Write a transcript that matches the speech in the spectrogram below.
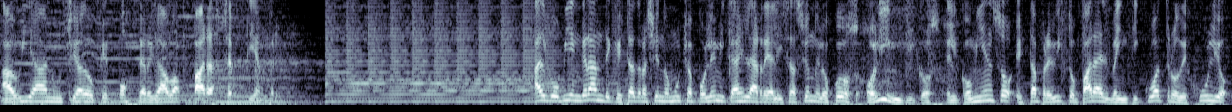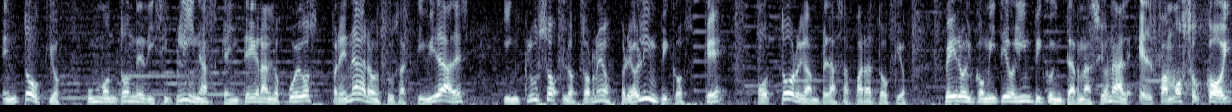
había anunciado que postergaba para septiembre. Algo bien grande que está trayendo mucha polémica es la realización de los Juegos Olímpicos. El comienzo está previsto para el 24 de julio en Tokio. Un montón de disciplinas que integran los Juegos frenaron sus actividades, incluso los torneos preolímpicos que otorgan plazas para Tokio. Pero el Comité Olímpico Internacional, el famoso COI,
